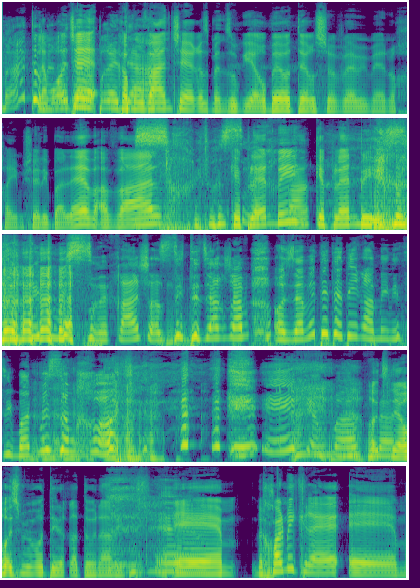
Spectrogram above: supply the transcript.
מה את אומרת למרות על הפרידה? שכמובן שארז בן זוגי הרבה יותר שווה ממנו חיים שלי בלב, אבל שרית מסריחה. כפלן בי, כפלן בי. שרית מסריחה שעשית את זה עכשיו, עוזבת את הדירה מנסיבות משמחות. איך עוד. שנייה רושמים אותי לחתונמי. אה, אמ, בכל מקרה, אמ,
